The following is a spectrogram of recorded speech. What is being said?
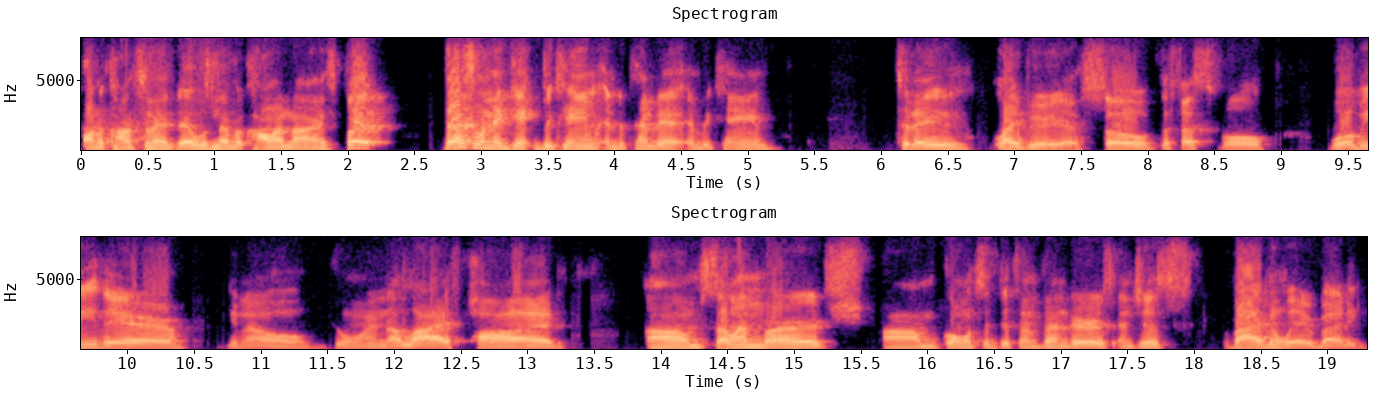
on a continent that was never colonized. But that's when they became independent and became today Liberia. So the festival will be there. You know, doing a live pod um, selling merch, um, going to different vendors, and just vibing with everybody.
